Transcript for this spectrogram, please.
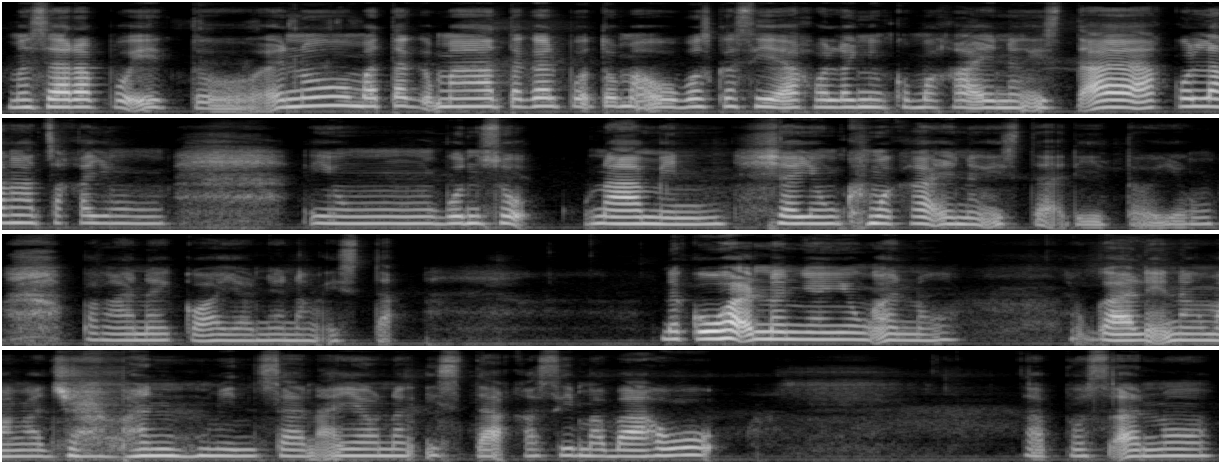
Masarap po ito. Ano, matag matagal po to maubos kasi ako lang yung kumakain ng isda. Ah, ako lang at saka yung yung bunso namin, siya yung kumakain ng isda dito. Yung panganay ko ayaw niya ng isda. Nakuha na niya yung ano, ugali ng mga German minsan. Ayaw ng isda kasi mabaho. Tapos ano,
